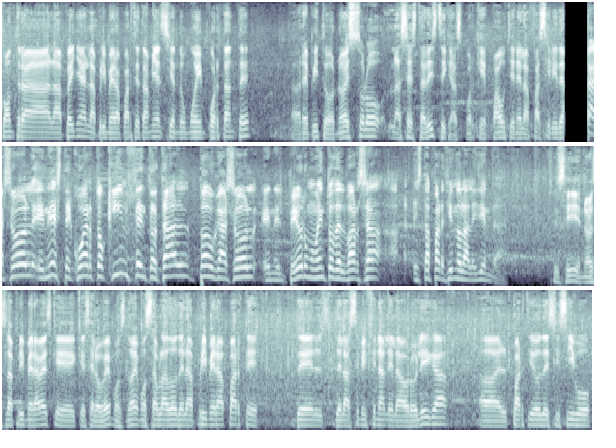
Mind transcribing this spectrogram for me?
contra la Peña en la primera parte también siendo muy importante. Repito, no es solo las estadísticas, porque Pau tiene la facilidad Gasol en este cuarto, 15 en total. Pau Gasol en el peor momento del Barça está pareciendo la leyenda. Sí, sí, no es la primera vez que, se lo vemos, ¿no? Hemos hablado de la primera parte de la semifinal de la Euroliga, ah, el partido decisivo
